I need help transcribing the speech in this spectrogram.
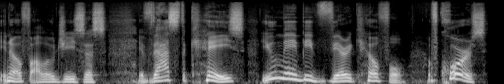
you know, follow Jesus. If that's the case, you may be very careful. Of course,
